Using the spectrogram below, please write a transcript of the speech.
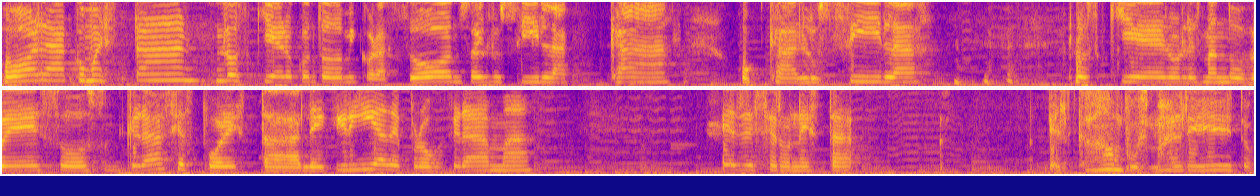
Hola, ¿cómo están? Los quiero con todo mi corazón. Soy Lucila K o K Lucila. Los quiero, les mando besos. Gracias por esta alegría de programa. He de ser honesta. El campus, maldito.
